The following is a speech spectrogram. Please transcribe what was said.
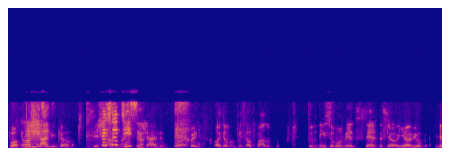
Pô, eu fechado amei. então. Fechado, Fechadíssimo. Fechado. Pô, foi... oh, então, por isso que eu falo, pô tudo tem seu momento certo, assim, ó. E, ó, viu? Já,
